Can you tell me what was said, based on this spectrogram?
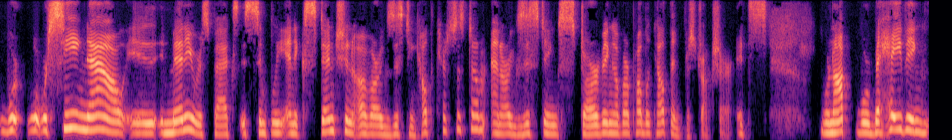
we're, what we're seeing now is, in many respects is simply an extension of our existing healthcare system and our existing starving of our public health infrastructure. It's, we're not, we're behaving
